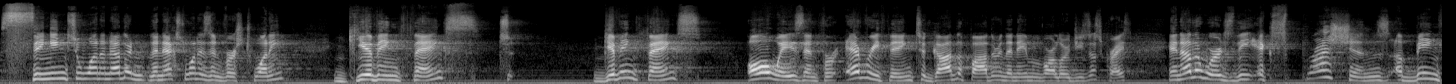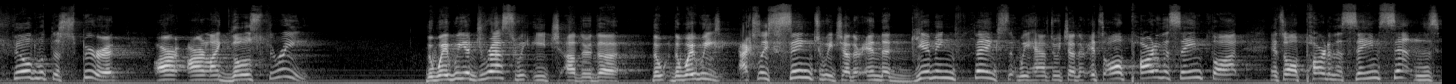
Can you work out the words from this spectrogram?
singing to one another. The next one is in verse 20 giving thanks. To, giving thanks always and for everything to God the Father in the name of our Lord Jesus Christ. In other words, the expressions of being filled with the Spirit are, are like those three. The way we address each other, the, the, the way we actually sing to each other, and the giving thanks that we have to each other. It's all part of the same thought, it's all part of the same sentence,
